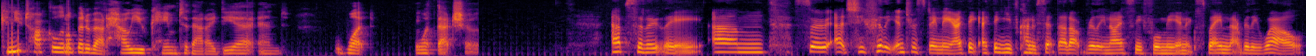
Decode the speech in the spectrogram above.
can you talk a little bit about how you came to that idea and what what that shows? Absolutely. Um, so, actually, really interestingly, I think I think you've kind of set that up really nicely for me and explained that really well.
